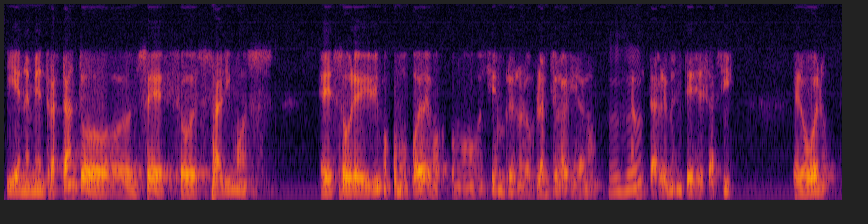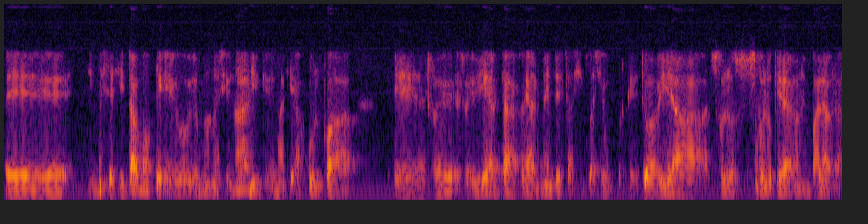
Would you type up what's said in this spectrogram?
Y en el mientras tanto, no sé, salimos, eh, sobrevivimos como podemos, como siempre nos lo planteó la vida, ¿no? Lamentablemente es así. Pero bueno, eh, necesitamos que el gobierno nacional y que Matías Culpa eh, revierta realmente esta situación, porque todavía solo, solo quedaron en palabras.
